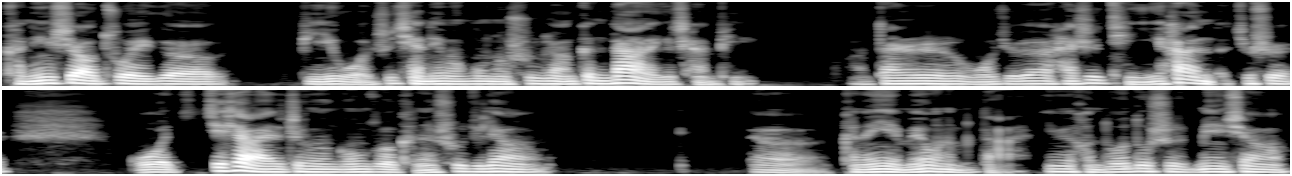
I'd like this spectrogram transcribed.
肯定是要做一个比我之前那份工作数据量更大的一个产品。啊，但是我觉得还是挺遗憾的，就是我接下来的这份工作可能数据量，呃，可能也没有那么大，因为很多都是面向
